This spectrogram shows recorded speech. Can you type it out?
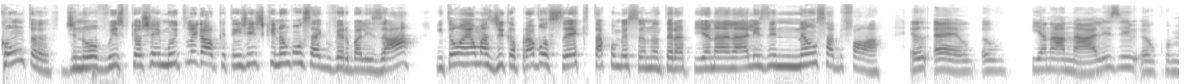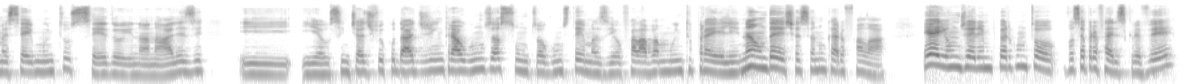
Conta de novo isso, porque eu achei muito legal, porque tem gente que não consegue verbalizar. Então é uma dica pra você que tá começando na terapia, na análise e não sabe falar. Eu, é, eu, eu ia na análise, eu comecei muito cedo a ir na análise e, e eu sentia dificuldade de entrar em alguns assuntos, alguns temas, e eu falava muito pra ele: não, deixa, esse eu não quero falar. E aí um dia ele me perguntou: você prefere escrever?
